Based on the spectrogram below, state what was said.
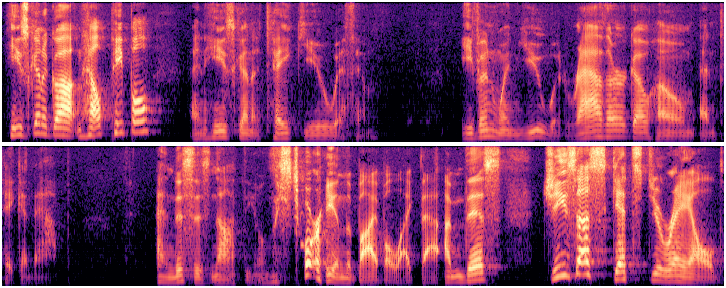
he's going to go out and help people, and he's going to take you with him even when you would rather go home and take a nap. And this is not the only story in the Bible like that. I'm this Jesus gets derailed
